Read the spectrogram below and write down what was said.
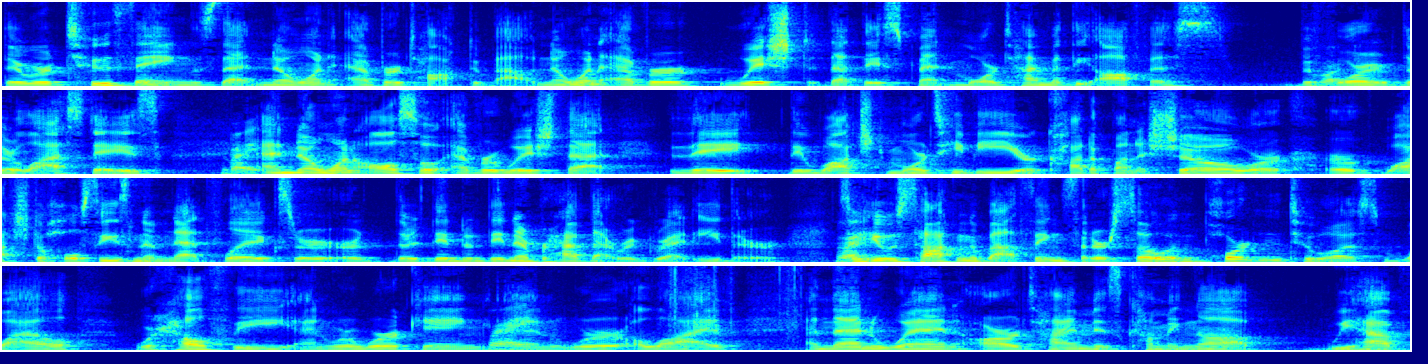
there were two things that no one ever talked about. No one ever wished that they spent more time at the office before their last days. Right. And no one also ever wished that they they watched more TV or caught up on a show or or watched a whole season of Netflix or, or they they never have that regret either. So he was talking about things that are so important to us while we're healthy and we're working Right. and we're alive, and then when our time is coming up. We have,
